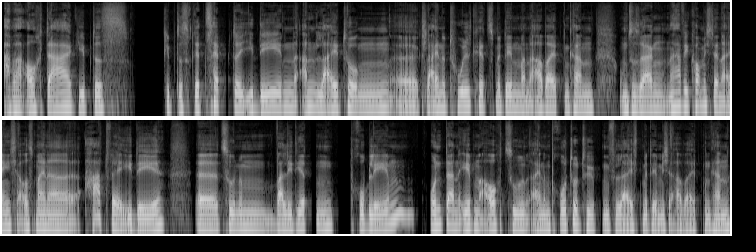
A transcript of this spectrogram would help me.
aber auch da gibt es gibt es Rezepte, Ideen, Anleitungen, äh, kleine Toolkits, mit denen man arbeiten kann, um zu sagen, na, wie komme ich denn eigentlich aus meiner Hardware-Idee äh, zu einem validierten Problem und dann eben auch zu einem Prototypen vielleicht, mit dem ich arbeiten kann.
